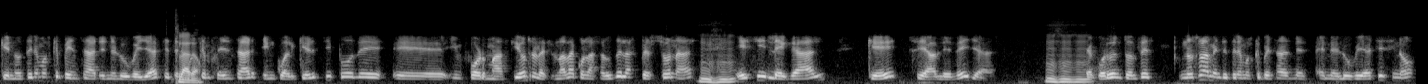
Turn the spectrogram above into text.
que no tenemos que pensar en el VIH, tenemos Claro. que pensar en cualquier tipo de eh, información relacionada con la salud de las personas. Es ilegal que se hable de ellas. ¿De acuerdo? Entonces, no solamente tenemos que pensar en el, en el VIH, sino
